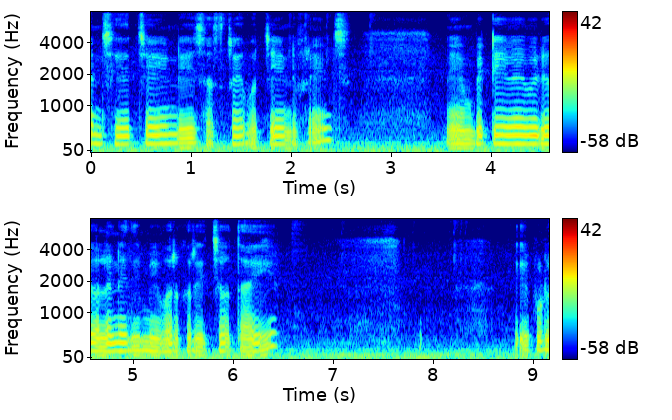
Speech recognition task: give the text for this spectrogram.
అండ్ షేర్ చేయండి సబ్స్క్రైబర్ చేయండి ఫ్రెండ్స్. నేను పెట్టే వీడియోలు అనేది మీ వరకు రీచ్ అవుతాయి. ఇప్పుడు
